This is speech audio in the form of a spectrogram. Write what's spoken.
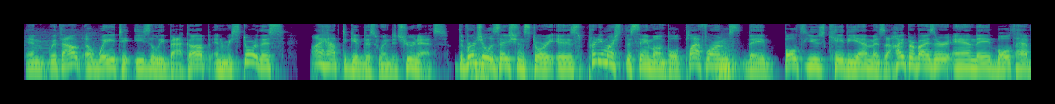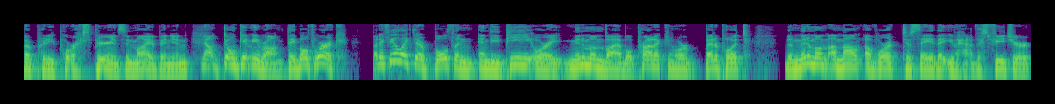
And without a way to easily back up and restore this, I have to give this win to TrueNAS. The virtualization story is pretty much the same on both platforms. They both use KVM as a hypervisor, and they both have a pretty poor experience, in my opinion. Now, don't get me wrong, they both work, but I feel like they're both an MVP or a minimum viable product, or better put, the minimum amount of work to say that you have this feature.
